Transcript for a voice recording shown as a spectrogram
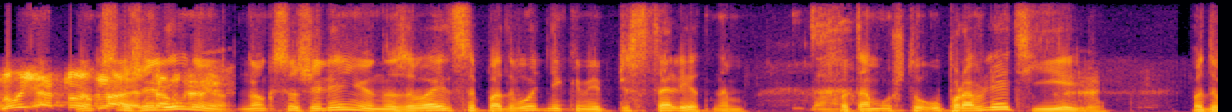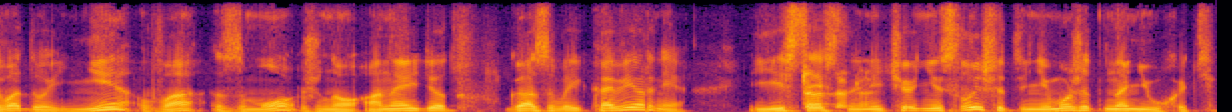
Ну, я то Но, к знаю. там сожалению, же- но, к сожалению, называется подводниками пистолетным. Потому что управлять ею под водой невозможно. Она идет в газовой каверне и, естественно, ничего не слышит и не может нанюхать.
